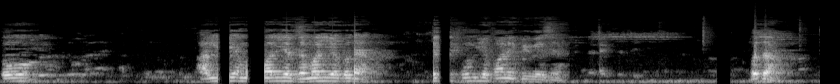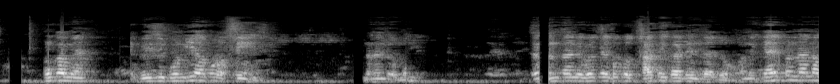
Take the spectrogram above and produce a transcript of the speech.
તો આલિયા માલિયા જમાલિયા બધા કુંડિયા પાણી પીવે છે બધા શું કામે બીજી કુંડી આપણો સિંહ નરેન્દ્ર મોદી જનતાની વચ્ચે લોકો છાતી કાઢીને જાજો. અને ક્યાંય પણ નાના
